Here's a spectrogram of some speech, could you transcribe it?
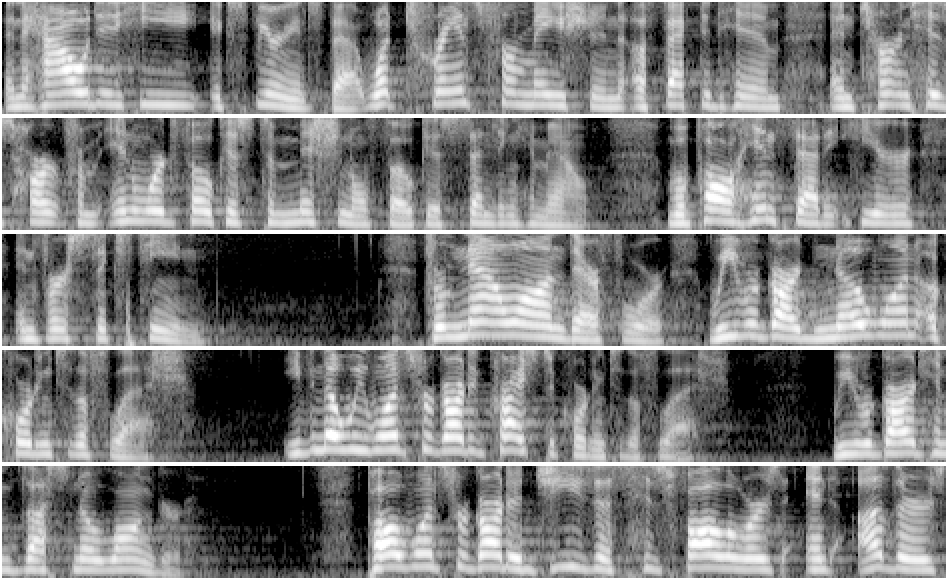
And how did he experience that? What transformation affected him and turned his heart from inward focus to missional focus, sending him out? Well, Paul hints at it here in verse 16. From now on, therefore, we regard no one according to the flesh. Even though we once regarded Christ according to the flesh, we regard him thus no longer. Paul once regarded Jesus, his followers, and others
